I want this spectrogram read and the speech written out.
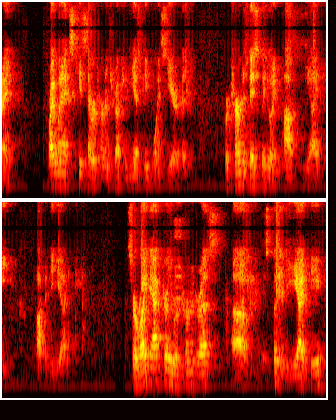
Right? Right when it executes that return instruction, ESP points here, because return is basically doing pop EIP, pop into EIP. So right after the return address um, is put into EIP,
